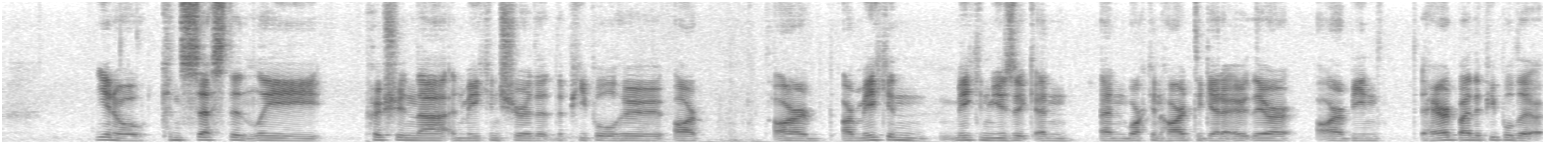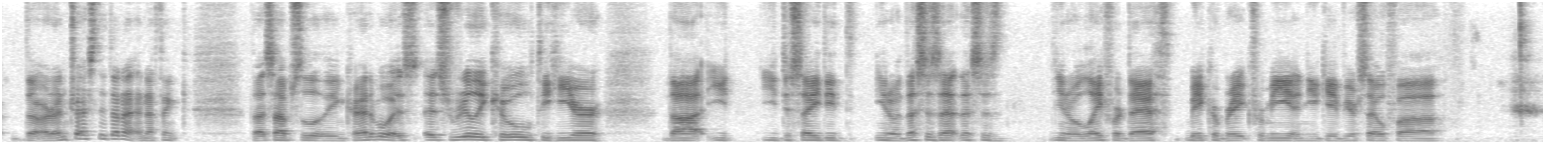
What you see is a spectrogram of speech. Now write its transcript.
you know, consistently pushing that and making sure that the people who are are are making making music and and working hard to get it out there are being heard by the people that that are interested in it, and I think that's absolutely incredible. It's it's really cool to hear that you you decided you know this is it. This is you know life or death, make or break for me, and you gave yourself a.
